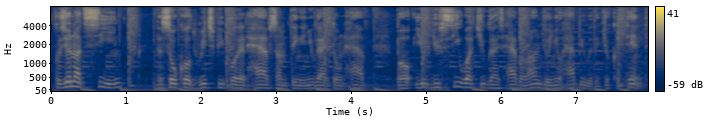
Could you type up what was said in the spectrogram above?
Because you're not seeing the so called rich people that have something and you guys don't have. But you, you see what you guys have around you and you're happy with it, you're content.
